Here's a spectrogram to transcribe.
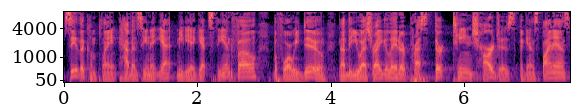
see the complaint. Haven't seen it yet. Media gets the info before we do. Now the U.S. regulator pressed 13 charges against Binance,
